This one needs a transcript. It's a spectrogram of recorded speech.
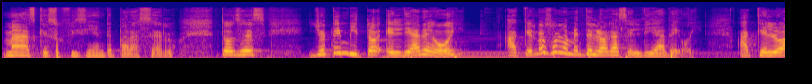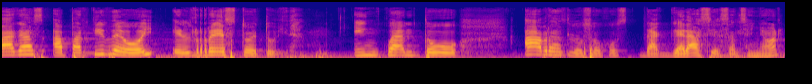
más que suficiente para hacerlo. Entonces, yo te invito el día de hoy a que no solamente lo hagas el día de hoy, a que lo hagas a partir de hoy el resto de tu vida. En cuanto abras los ojos, da gracias al Señor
